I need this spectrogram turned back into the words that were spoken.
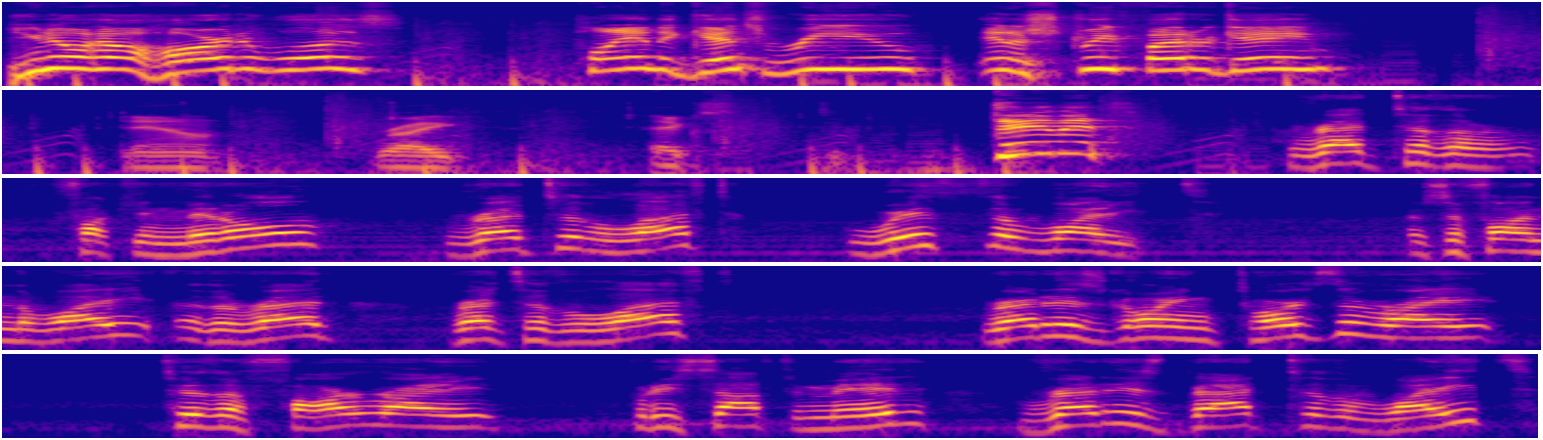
You know how hard it was playing against Ryu in a Street Fighter game? Down, right, X. Damn it! Red to the fucking middle. Red to the left with the white. So find the white or the red. Red to the left. Red is going towards the right to the far right, but he stopped mid. Red is back to the white.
